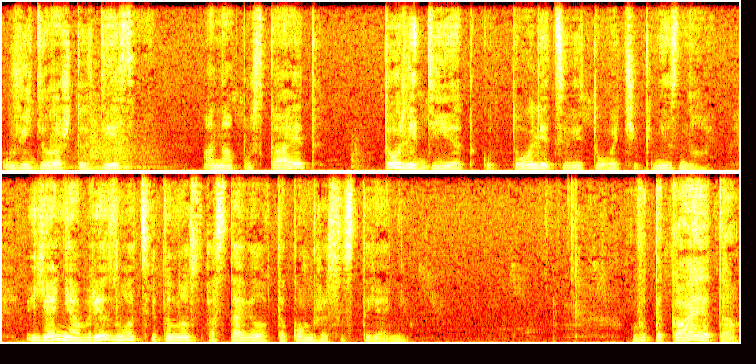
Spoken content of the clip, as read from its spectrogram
Увидела, что здесь она пускает то ли детку, то ли цветочек, не знаю. Я не обрезала цветонос, оставила в таком же состоянии. Вот такая это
